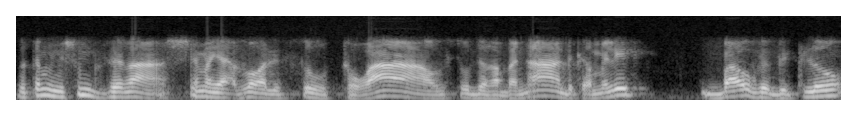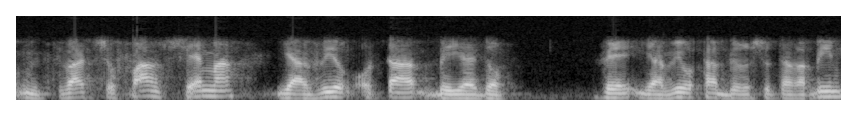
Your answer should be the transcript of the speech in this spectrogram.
זאת אומרת, משום גזירה, שמא יעבור על איסור תורה, או איסור דה רבנן, בכרמלית, באו וביטלו מצוות שופר, שמא יעביר אותה בידו, ויעביר אותה ברשות הרבים.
